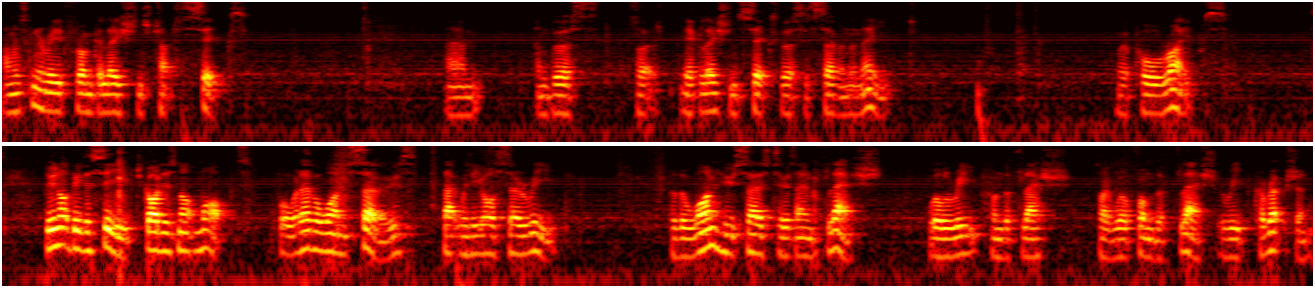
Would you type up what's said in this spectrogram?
And I'm just going to read from Galatians chapter 6 um, and verse, so yeah, Galatians 6 verses 7 and 8, where Paul writes, Do not be deceived, God is not mocked, for whatever one sows, that will he also reap. For the one who sows to his own flesh will reap from the flesh, sorry, will from the flesh reap corruption.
